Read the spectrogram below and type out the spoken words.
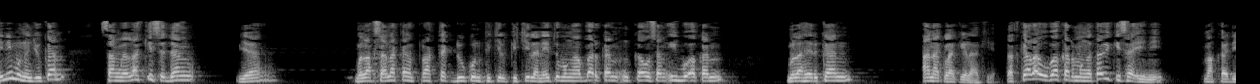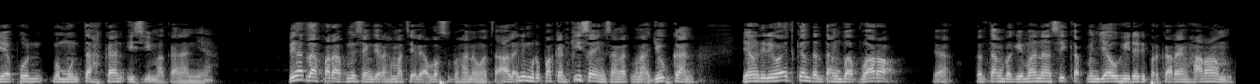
Ini menunjukkan sang lelaki sedang ya melaksanakan praktek dukun kecil-kecilan itu mengabarkan engkau sang ibu akan melahirkan anak laki-laki. Tatkala Abu Bakar mengetahui kisah ini, maka dia pun memuntahkan isi makanannya. Lihatlah para pemirsa yang dirahmati oleh Allah Subhanahu wa taala. Ini merupakan kisah yang sangat menakjubkan yang diriwayatkan tentang bab wara, ya, tentang bagaimana sikap menjauhi dari perkara yang haram.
